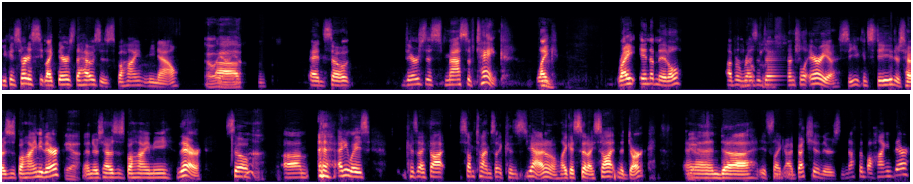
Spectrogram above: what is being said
you can sort of see like there's the houses behind me now. Oh yeah. Um, And so there's this massive tank, like right in the middle of a. I know place. residential area. See, you can see there's houses behind me there, yeah. and there's houses behind me there. So, Huh. um, anyways, because I thought sometimes, like, because yeah, I don't know. Like I said, I saw it in the dark, Yeah. and uh, it's like I bet you there's nothing behind there.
